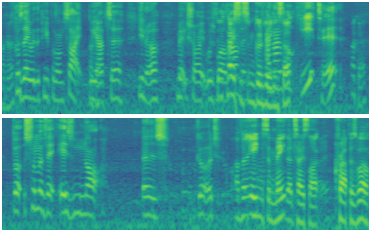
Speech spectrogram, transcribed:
Okay. because they were the people on site. We had to, you know, make sure it was So well tasted some good vegan and I stuff? will eat it, Okay. but some of it is not as good. I've eaten some meat that tastes like crap as well.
